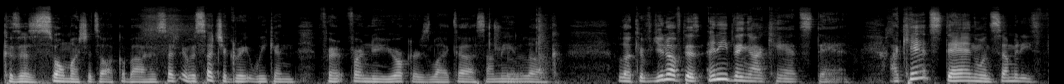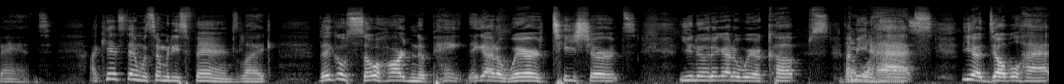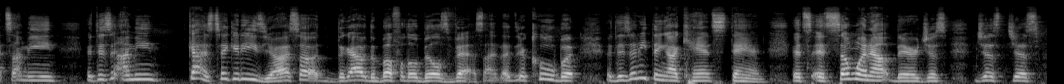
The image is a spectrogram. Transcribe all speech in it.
because um, there's so much to talk about. It's such, it was such a great weekend for for New Yorkers like us. I mean, look, look, if you know if there's anything I can't stand, I can't stand when some of these fans, I can't stand when some of these fans like they go so hard in the paint. They gotta wear t-shirts. You know, they gotta wear cups. Double I mean hats. hats. Yeah, double hats. I mean, it doesn't. I mean, guys, take it easy. I saw the guy with the Buffalo Bills vest. I, they're cool, but if there's anything I can't stand, it's it's someone out there just just just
